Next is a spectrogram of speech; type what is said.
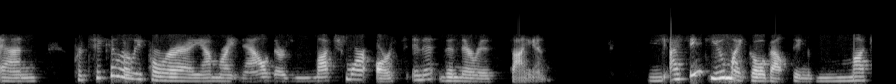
and particularly for where I am right now, there's much more art in it than there is science. I think you might go about things much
